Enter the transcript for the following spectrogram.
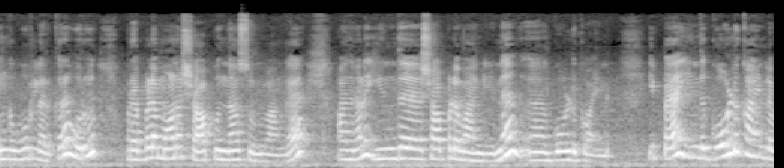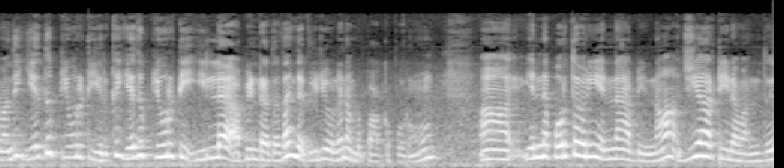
எங்கள் ஊரில் இருக்கிற ஒரு பிரபலமான ஷாப்புன்னு தான் சொல்லுவாங்க. அதனால் இந்த ஷாப்பில் வாங்கின கோல்டு காயின் இப்போ இந்த கோல்டு காயினில் வந்து எது பியூரிட்டி இருக்குது எது பியூரிட்டி இல்லை அப்படின்றத தான் இந்த வீடியோவில் நம்ம பார்க்க போகிறோம் என்னை பொறுத்தவரையும் என்ன அப்படின்னா ஜிஆர்டியில் வந்து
